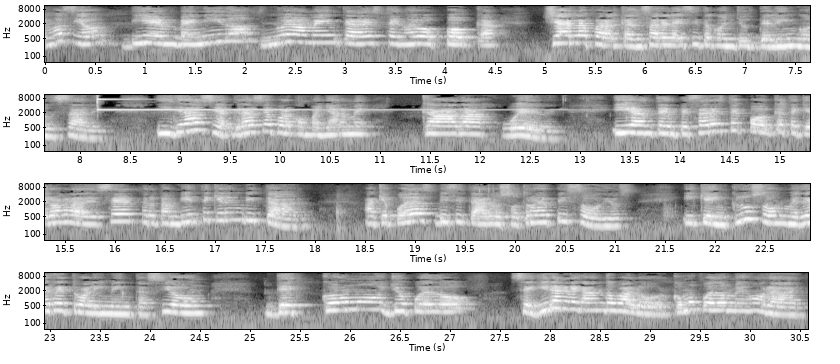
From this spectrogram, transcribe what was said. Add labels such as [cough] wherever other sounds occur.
emoción! Bienvenido nuevamente a este nuevo podcast, Charla para alcanzar el éxito con Yudelín González. Y gracias, gracias por acompañarme cada jueves. Y antes de empezar este podcast te quiero agradecer, pero también te quiero invitar a que puedas visitar los otros episodios y que incluso me dé retroalimentación de cómo yo puedo seguir agregando valor, cómo puedo mejorar,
